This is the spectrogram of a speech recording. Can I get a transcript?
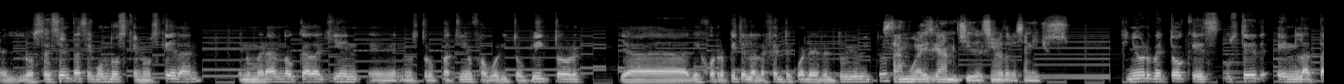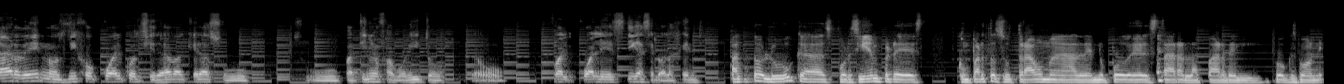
el- los 60 segundos que nos quedan, enumerando cada quien eh, nuestro patiño favorito. Víctor ya dijo, repítele a la gente cuál era el tuyo, Víctor. Samwise Gamgee del Señor de los Anillos. Señor Betoques, usted en la tarde nos dijo cuál consideraba que era su, su patiño favorito, o cuál, cuál es, dígaselo a la gente. Pato Lucas, por siempre, comparto su trauma de no poder estar a la par del Fox Bunny.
